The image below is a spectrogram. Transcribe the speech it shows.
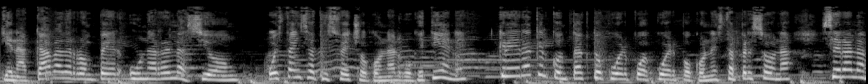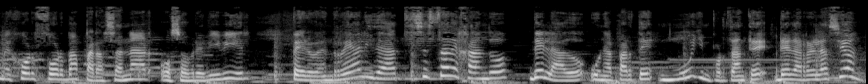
Quien acaba de romper una relación o está insatisfecho con algo que tiene, creerá que el contacto cuerpo a cuerpo con esta persona será la mejor forma para sanar o sobrevivir, pero en realidad se está dejando de lado una parte muy importante de la relación.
